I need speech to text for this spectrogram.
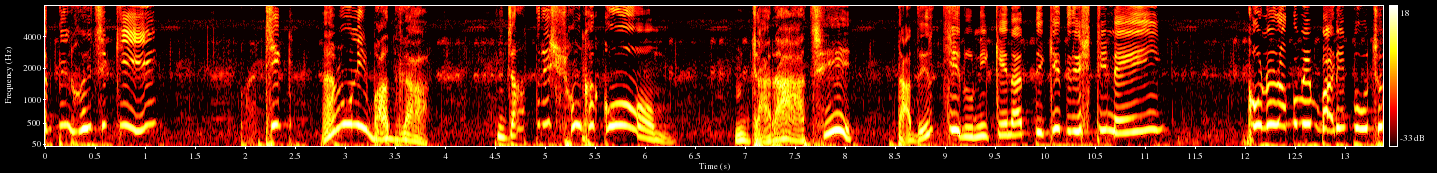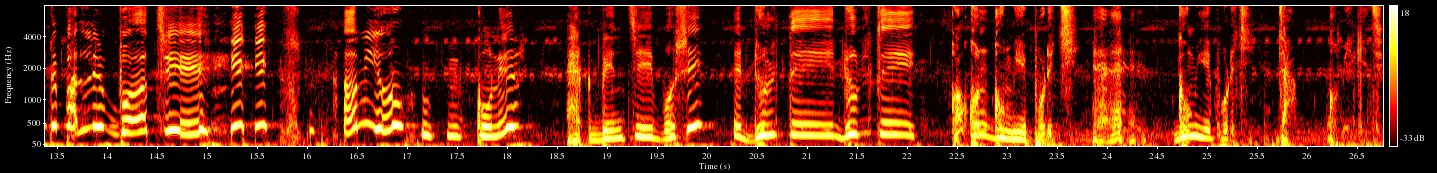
একদিন হয়েছে কি, ঠিক এমনই বাদলা, যাত্রীর সংখ্যা কম। যারা আছে, তাদের চিরুনি কেনার দিকে দৃষ্টি নেই। কোনো রকমে বাড়ি পৌঁছতে পারলে বাঁচে। আমিও কোণের এক বেঞ্চে বসে ঢুলতে ঢুলতে কখন ঘুমিয়ে পড়েছি? ঘুমিয়ে পড়েছি। যা, ঘুমিয়ে গেছি।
